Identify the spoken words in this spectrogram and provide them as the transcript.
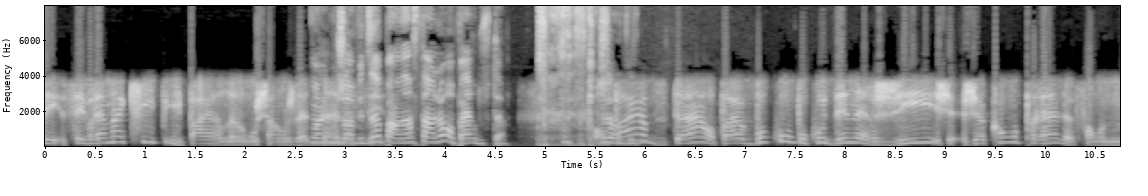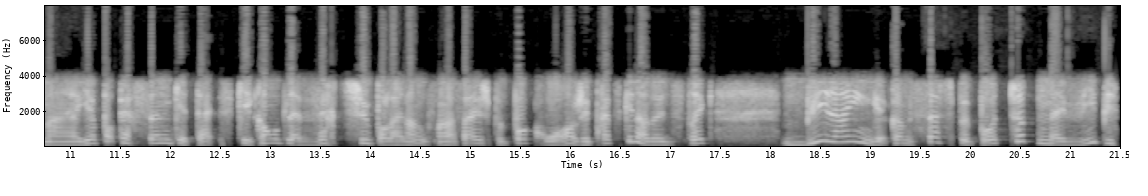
c'est, c'est vraiment qui y perd là, au change là-dedans. Ouais, j'ai envie de dire, pendant ce temps-là, on perd du temps. Ce on perd du temps, on perd beaucoup, beaucoup d'énergie. Je, je comprends le fondement. Il n'y a pas personne qui est, à- qui est contre la vertu pour la langue française. Je peux pas croire. J'ai pratiqué dans un district bilingue comme ça se peut pas toute ma vie. Puis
